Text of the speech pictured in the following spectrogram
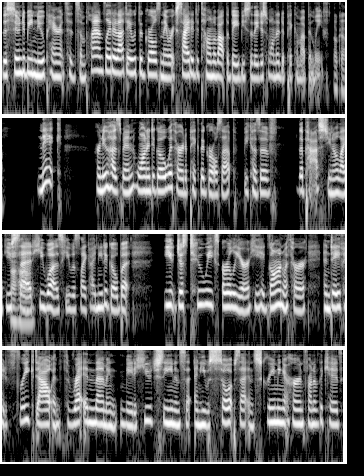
The soon to be new parents had some plans later that day with the girls, and they were excited to tell them about the baby, so they just wanted to pick him up and leave. Okay. Nick, her new husband, wanted to go with her to pick the girls up because of the past. You know, like you Uh-huh. said, he was. He was like, I need to go. But just two weeks earlier, he had gone with her, and Dave had freaked out and threatened them and made a huge scene. And, and he was so upset and screaming at her in front of the kids.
